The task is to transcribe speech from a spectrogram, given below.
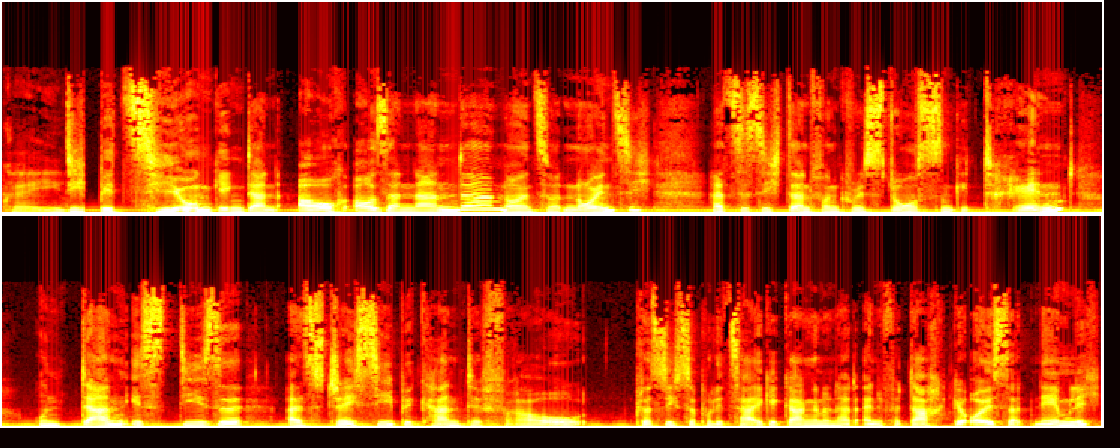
Okay. Die Beziehung ging dann auch auseinander. 1990 hat sie sich dann von Chris Dawson getrennt. Und dann ist diese als JC bekannte Frau plötzlich zur Polizei gegangen und hat einen Verdacht geäußert, nämlich,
